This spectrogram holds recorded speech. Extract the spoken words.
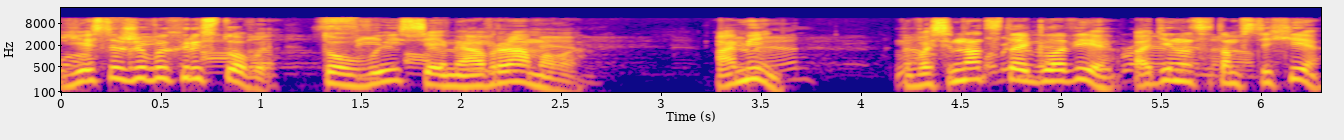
Если же вы Христовы, то вы семя Авраамова. Аминь. В 18 главе, 11 стихе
